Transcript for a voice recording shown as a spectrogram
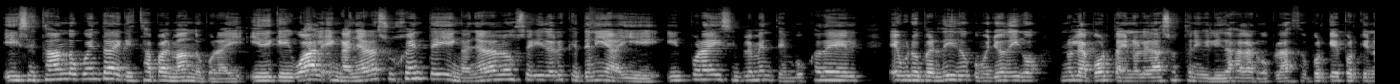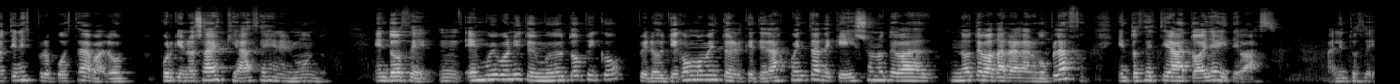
y se está dando cuenta de que está palmando por ahí y de que igual engañar a su gente y engañar a los seguidores que tenía y ir por ahí simplemente en busca del euro perdido, como yo digo, no le aporta y no le da sostenibilidad a largo plazo. ¿Por qué? Porque no tienes propuesta de valor, porque no sabes qué haces en el mundo. Entonces, mm, es muy bonito y muy utópico, pero llega un momento en el que te das cuenta de que eso no te va, no te va a dar a largo plazo. Y entonces tiras la toalla y te vas. Entonces,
